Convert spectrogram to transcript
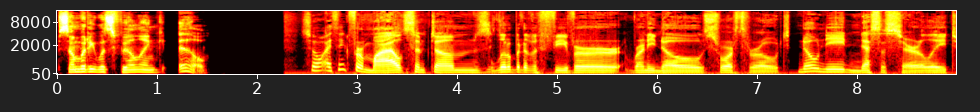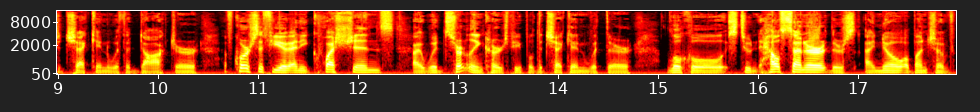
somebody was feeling ill? So I think for mild symptoms, a little bit of a fever, runny nose, sore throat, no need necessarily to check in with a doctor. Of course, if you have any questions, I would certainly encourage people to check in with their local student health center. There's I know a bunch of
